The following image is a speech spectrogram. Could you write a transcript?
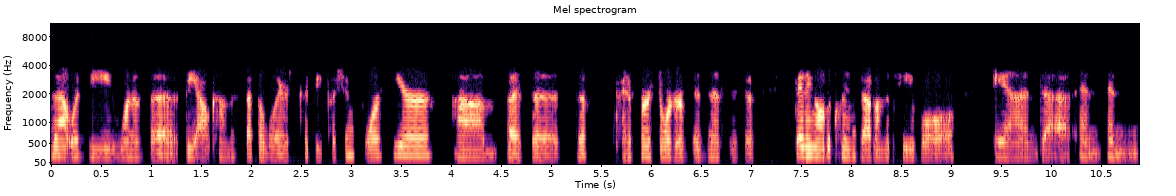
that would be one of the, the outcomes that the lawyers could be pushing for here. Um, but the, the kind of first order of business is just getting all the claims out on the table and uh, and and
